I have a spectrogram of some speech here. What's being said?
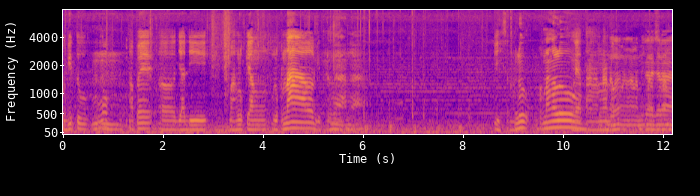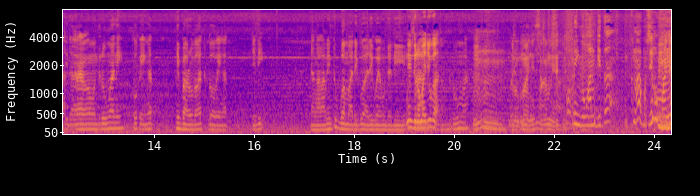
begitu. Mm-mm. apa eh, jadi makhluk yang lu kenal gitu. Enggak enggak. Ih serem. Lu pernah nggak lu? Lihat tangan Gua. gara-gara seram tidak. gara ngomong di rumah nih gue keinget. Ini baru banget gue keinget. Jadi yang ngalamin tuh gue sama adik gue adik gue yang udah di Ini di rumah juga? di rumah Hmm. Rumahnya serem ya. kok lingkungan kita kenapa sih rumahnya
